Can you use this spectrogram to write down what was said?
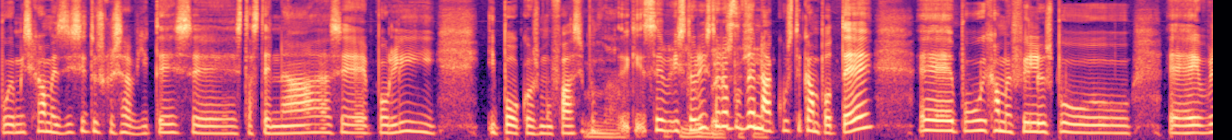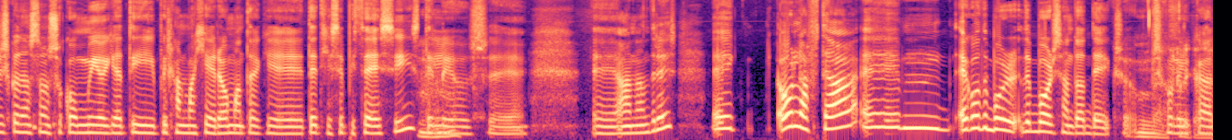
που εμείς είχαμε ζήσει τους χρυσαυγίτες ε, στα στενά, σε πολύ υπόκοσμο φάση, που, Ναι. και σε ιστορίες λούμπεν τώρα που στοιχεία. δεν ακούστηκαν ποτέ, ε, που είχαμε φίλους που ε, βρίσκονταν στο νοσοκομείο γιατί υπήρχαν μαχαιρώματα και τέτοιες επιθέσεις, Μμμ. τελείως ε, ε, άνανδρες. Ε, όλα αυτά ε, μ, εγώ δεν, μπορ, δεν μπόρεσα να το αντέξω Ναι, ψυχολογικά. φρίκαρες.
